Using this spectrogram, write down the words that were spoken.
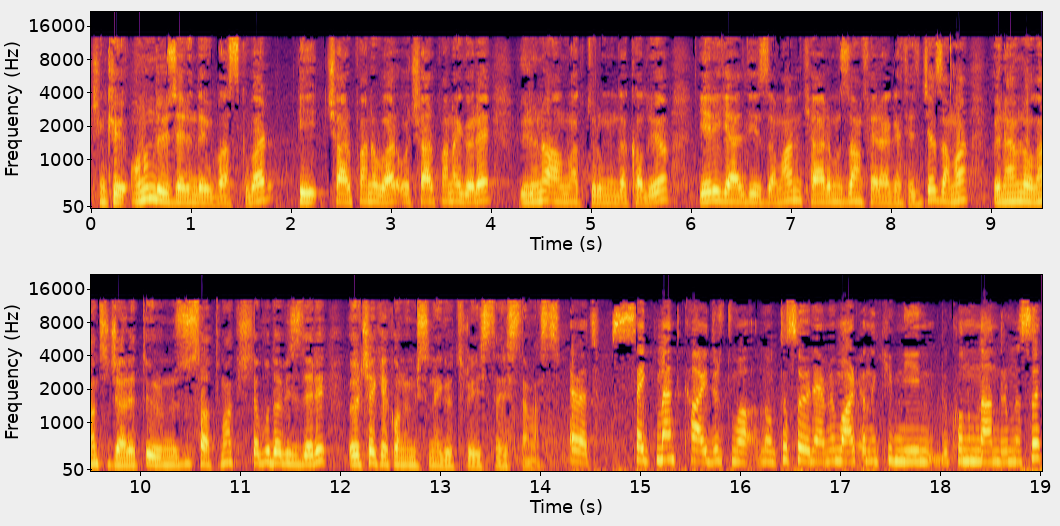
Çünkü onun da üzerinde bir baskı var. Bir çarpanı var. O çarpana göre ürünü almak durumunda kalıyor. Yeri geldiği zaman karımızdan feragat edeceğiz ama önemli olan ticarette ürününüzü satmak. İşte bu da bizleri ölçek ekonomisine götürüyor ister istemez. Evet, segment kaydırtma noktası önemli. Markanın kimliğin konumlandırması.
